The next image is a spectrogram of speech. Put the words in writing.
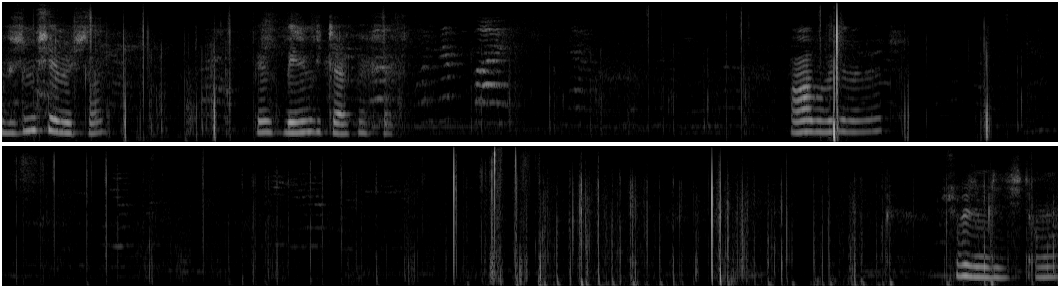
Bizim şeymiş lan. Benim, benim gitti arkadaşlar. Aa bu bizim evet. Şu bizim değil işte ama.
